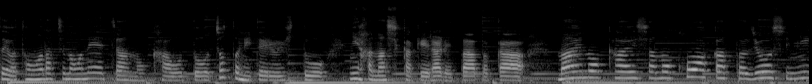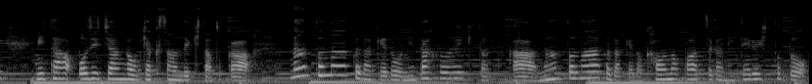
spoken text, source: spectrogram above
例えば友達のお姉ちゃんの顔とちょっと似てる人に話しかけられたとか前の会社の怖かった上司に似たおじちゃんがお客さんできたとかなんとなくだけど似た雰囲気とかなんとなくだけど顔のパーツが似てる人と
